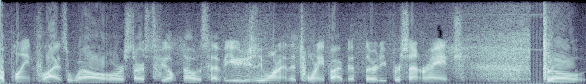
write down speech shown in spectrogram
a plane flies well or starts to feel nose-heavy. You usually want it in the 25 to 30% range. So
